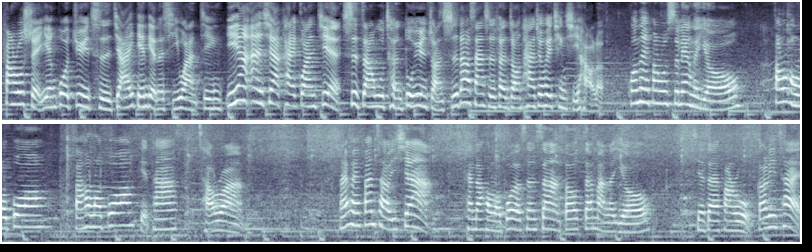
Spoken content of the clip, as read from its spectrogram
放入水淹过锯齿，加一点点的洗碗巾，一样按下开关键，视脏污程度运转十到三十分钟，它就会清洗好了。锅内放入适量的油，放入红萝卜，把红萝卜给它炒软。来回翻炒一下，看到红萝卜的身上都沾满了油。现在放入高丽菜，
